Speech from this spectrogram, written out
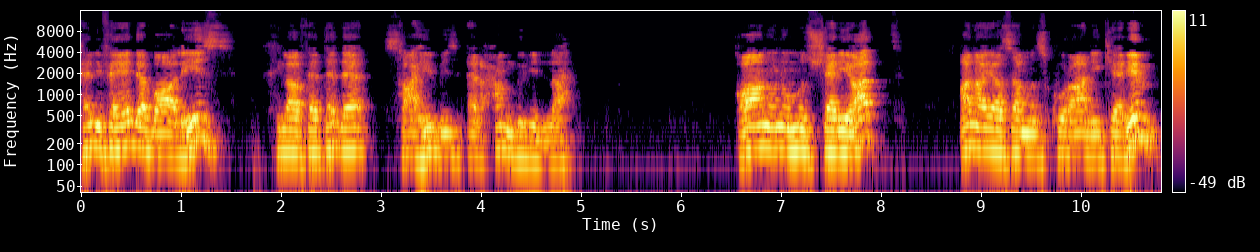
Halifeye de bağlıyız. Hilafete de sahibiz elhamdülillah. Kanunumuz şeriat, anayasamız Kur'an-ı Kerim,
